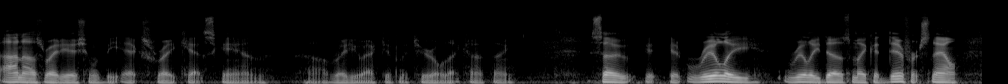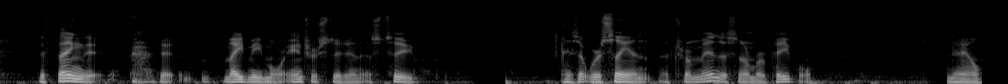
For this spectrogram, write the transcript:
Ionized radiation would be X-ray, CAT scan, uh, radioactive material, that kind of thing. So it, it really, really does make a difference. Now, the thing that that made me more interested in this too is that we're seeing a tremendous number of people now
